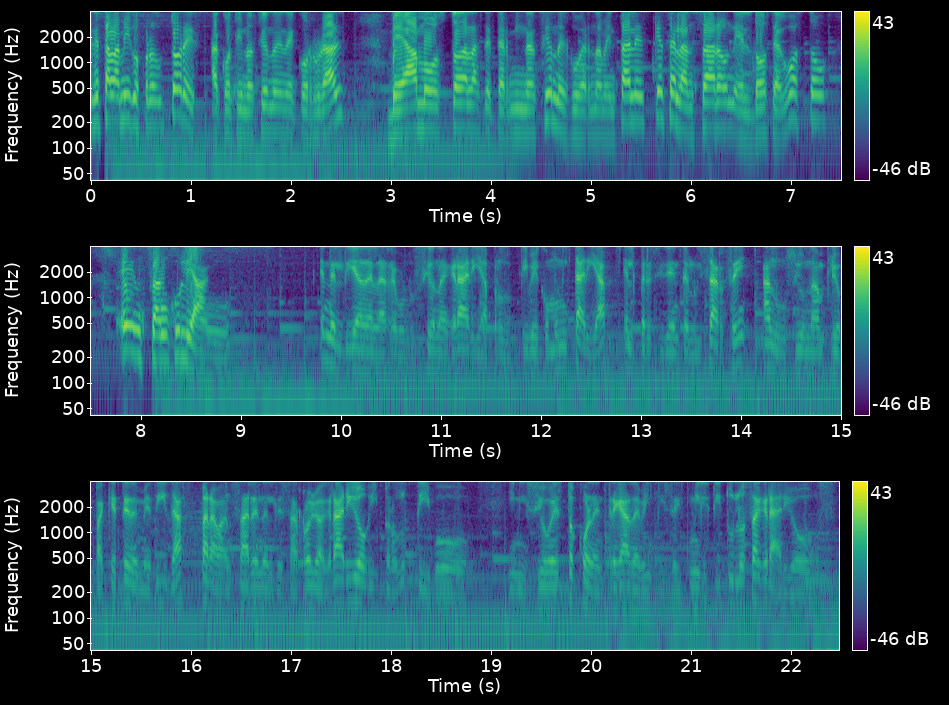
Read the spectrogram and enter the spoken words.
¿qué tal amigos productores? A continuación en Eco Rural, veamos todas las determinaciones gubernamentales que se lanzaron el 2 de agosto en San Julián. En el Día de la Revolución Agraria, Productiva y Comunitaria, el presidente Luis Arce anunció un amplio paquete de medidas para avanzar en el desarrollo agrario y productivo. Inició esto con la entrega de 26.000 títulos agrarios.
